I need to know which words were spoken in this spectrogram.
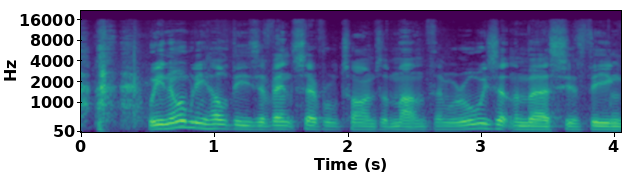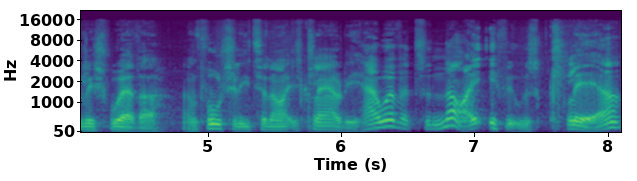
we normally hold these events several times a month and we're always at the mercy of the English weather. Unfortunately, tonight is cloudy. However, tonight, if it was clear,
